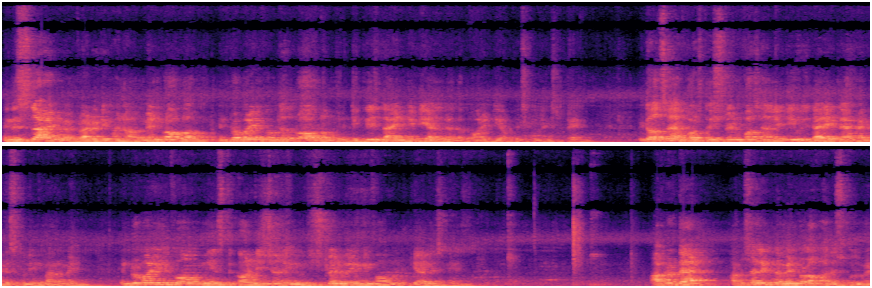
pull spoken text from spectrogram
In this slide, we are trying to define our main problem. Improper uniform the problem will decrease the identity as well as the quality of the student student. It also hampers the student personality which directly affect the school environment. Improper uniform means the condition in which student wearing uniform with carelessness. After that, after selecting the main problem of the school, we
